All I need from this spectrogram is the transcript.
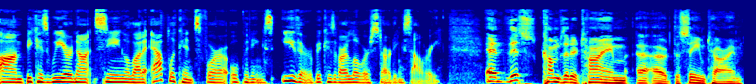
Um, because we are not seeing a lot of applicants for our openings either because of our lower starting salary. And this comes at a time, uh, at the same time,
